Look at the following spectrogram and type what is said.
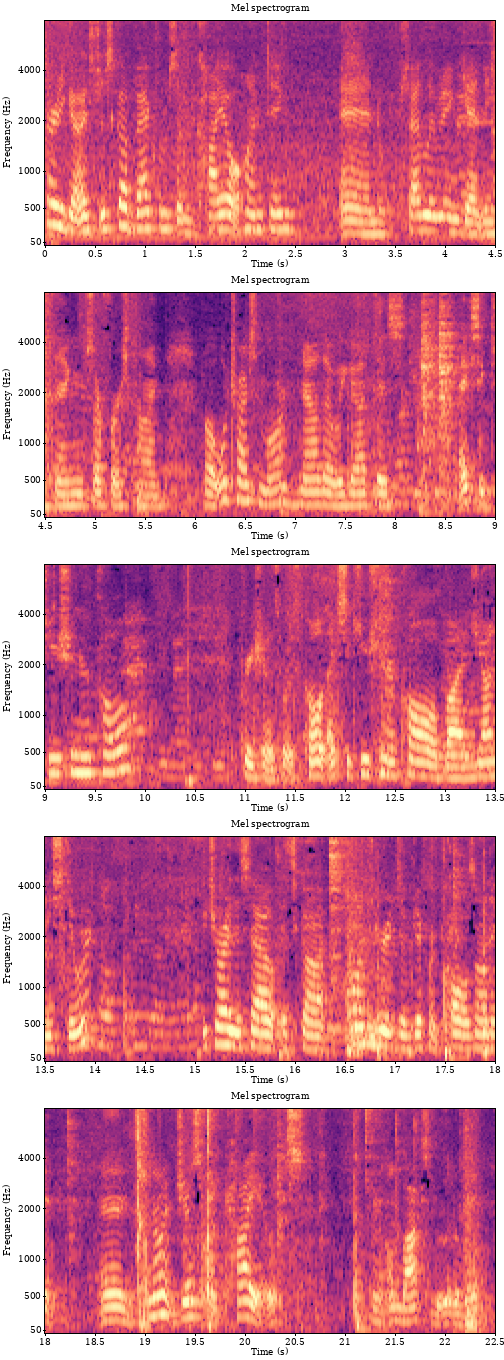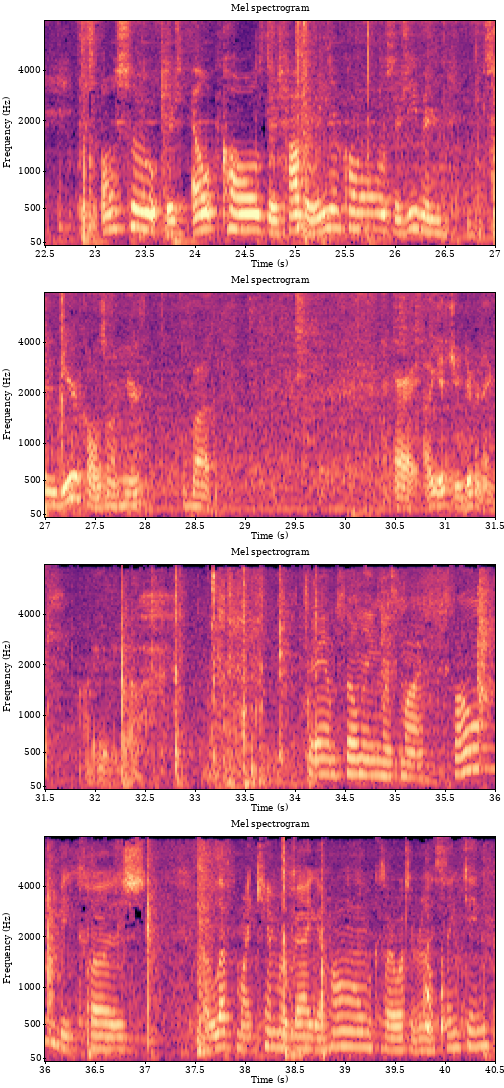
Alrighty guys, just got back from some coyote hunting and sadly we didn't get anything. It's our first time. But we'll try some more now that we got this executioner call. Pretty sure that's what it's called. Executioner call by Johnny Stewart. We tried this out. It's got hundreds of different calls on it. And it's not just for coyotes. I'm gonna unbox it a little bit. It's also there's elk calls, there's javelina calls, there's even some deer calls on here. But Alright, I'll get you a different angle. Alright, here we go. Today I'm filming with my phone because I left my camera bag at home because I wasn't really thinking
